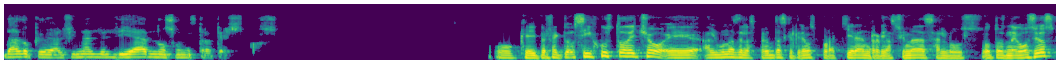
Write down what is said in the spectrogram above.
dado que al final del día no son estratégicos. Ok, perfecto. Sí, justo de hecho, eh, algunas de las preguntas que tenemos por aquí eran relacionadas a los otros negocios,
